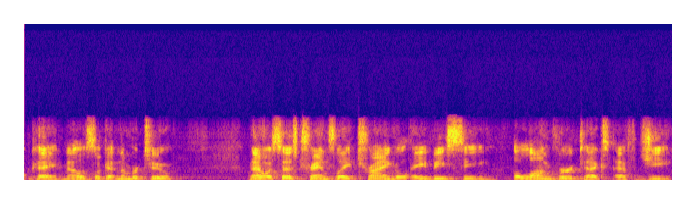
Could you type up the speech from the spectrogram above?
Okay, now let's look at number two. Now it says translate triangle ABC along vertex FG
